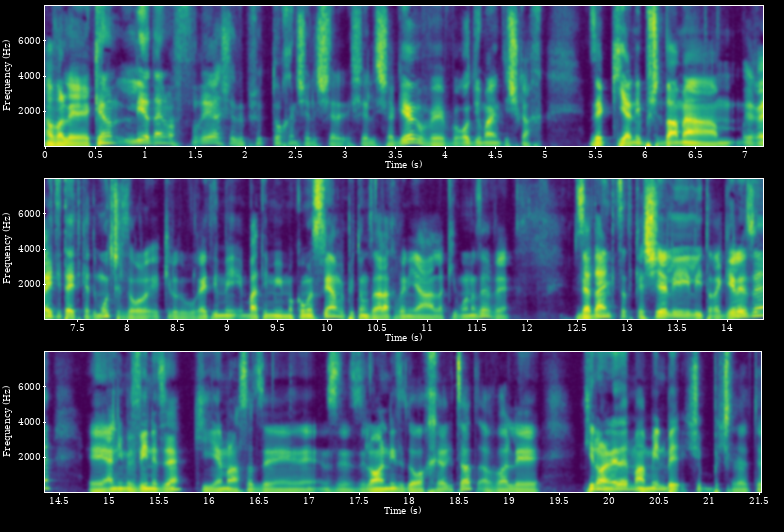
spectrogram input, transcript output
אבל אה, כן, לי עדיין מפריע שזה פשוט תוכן של, של, של שגר, ו- ועוד יומיים תשכח. זה כי אני פשוט בא מה... ראיתי את ההתקדמות של זה, כאילו, ראיתי, באתי ממקום מסוים, ופתאום זה הלך ונהיה לכיוון הזה, וזה עדיין קצת קשה לי להתרגל לזה. אה, אני מבין את זה, כי אין מה לעשות, זה, זה, זה לא אני, זה דור אחר קצת, אבל אה, כאילו, אני עדיין מאמין, ב- כש- כשאתה,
